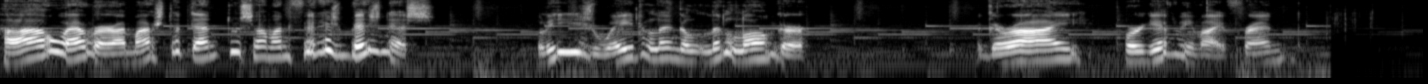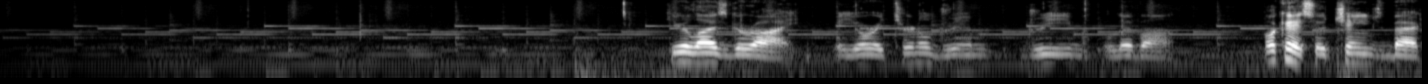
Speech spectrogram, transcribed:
However, I must attend to some unfinished business. Please wait a little, little longer. Garai, forgive me, my friend. Here lies Garai. May your eternal dream dream live on. Okay, so it changed back.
